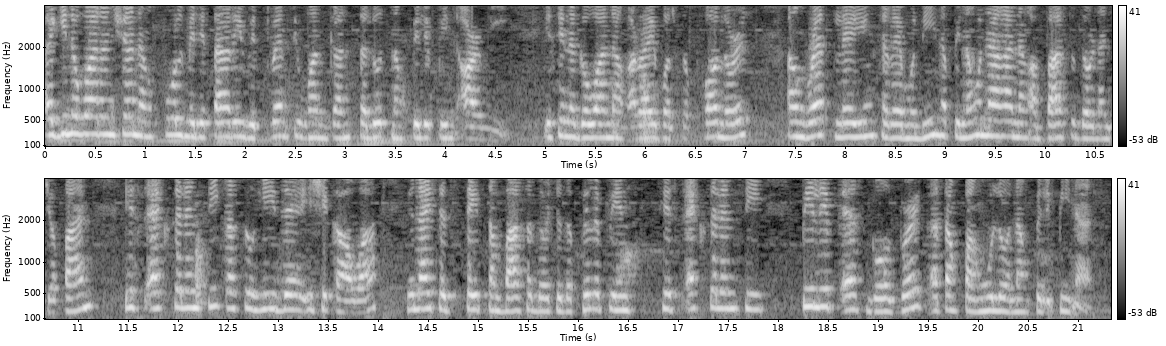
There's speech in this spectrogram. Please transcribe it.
ay ginawaran siya ng full military with 21 gun salute ng Philippine Army. Isinagawa ng Arrivals of Honors ang wreath-laying ceremony na pinangunahan ng Ambassador ng Japan, His Excellency Kazuhide Ishikawa, United States Ambassador to the Philippines, His Excellency Philip S. Goldberg at ang Pangulo ng Pilipinas.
